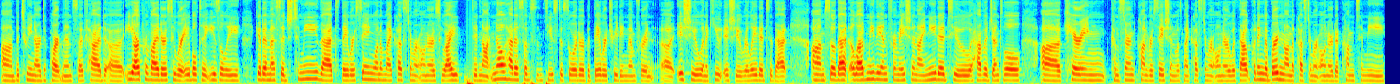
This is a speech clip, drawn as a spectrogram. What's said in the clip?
um, between our departments. I've had uh, ER providers who were able to easily get a message to me that they were seeing one of my customer owners who I did not know had a substance use disorder, but they were treating them for an uh, issue, an acute issue related to that. Um, so that allowed me the information I needed to have a gentle, uh, caring, concerned conversation with my customer owner without putting the burden on the customer owner to come to me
